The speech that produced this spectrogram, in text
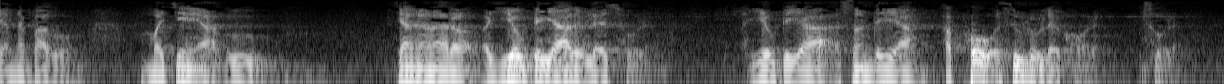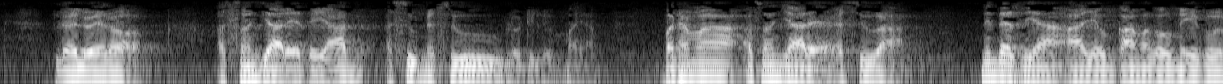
ရားနှစ်ပါးကိုမကျင့်ရဘူးကျမ်းဂန်ကတော့အယုတ်တရားလို့လဲဆိုတယ်အယုတ်တရားအစွန်းတရားအဖို့အစုလို့လဲခေါ်တယ်ဆိုတယ် လွယ်လွယ်တော့အစွန်းကြတဲ့တရားအစုနှစ်စုလို့ဒီလိုမှတ်ရအောင်ပထမအစွမ်းကြတဲ့အစုကနှစ်သက်စရာအာယုံကာမဂုဏ်တွေကို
